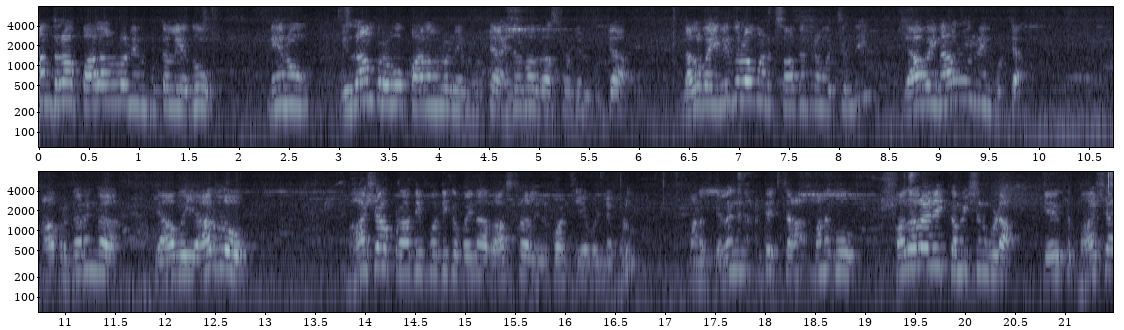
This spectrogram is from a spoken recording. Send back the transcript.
ఆంధ్ర పాలనలో నేను పుట్టలేదు. నేను నిజాం ప్రభు పాలనలో నేను పుట్టా హైదరాబాద్ రాష్ట్రంలో నేను పుట్టా. నలభై ఎనిమిదిలో మనకు స్వాతంత్రం వచ్చింది. యాభై నాలుగులో నేను పుట్టా. ఆ ప్రకారంగా యాభై ఆరులో భాషా ప్రాతిపదిక పైన రాష్ట్రాలు ఏర్పాటు చేయబడినప్పుడు మన తెలంగాణ అంటే చా మనకు పదలడి కమిషన్ కూడా ఏదైతే భాషా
